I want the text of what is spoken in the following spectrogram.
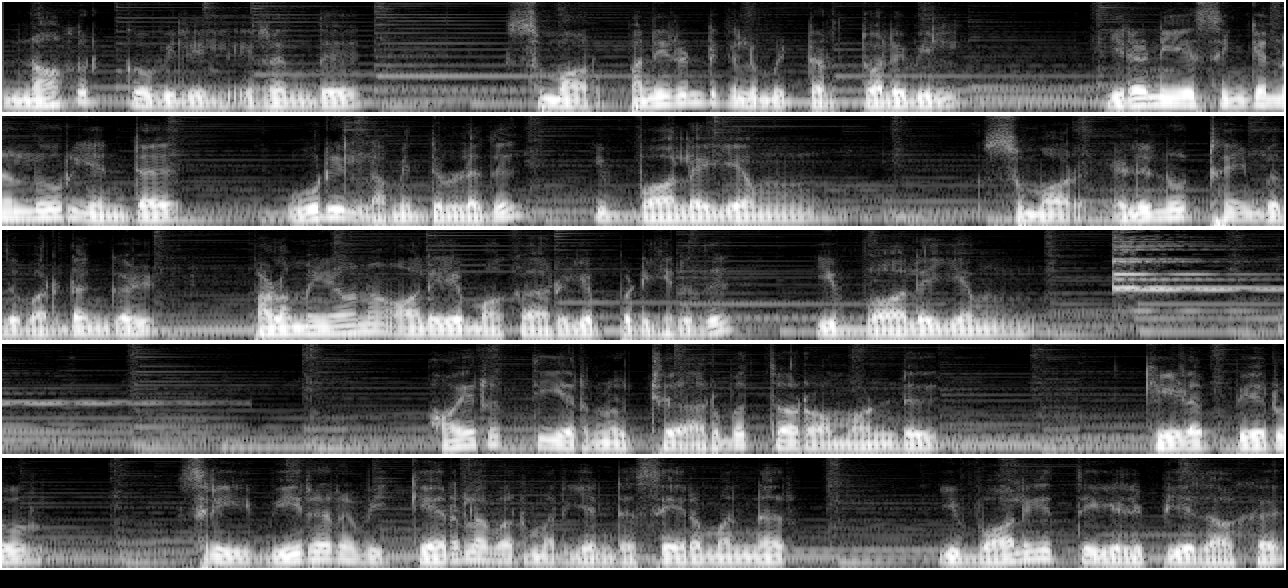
நாகர்கோவிலில் இருந்து சுமார் 12 கிலோமீட்டர் தொலைவில் இரணிய சிங்கநல்லூர் என்ற ஊரில் அமைந்துள்ளது. இவ்வாலயம் சுமார் 750 ஐம்பது வருடங்கள் பழமையான ஆலயமாக அறியப்படுகிறது. இவ்வாலயம் ஆயிரத்தி இருநூற்று அறுபத்தாறாம் ஆண்டு கீழப்பேரூர் ஸ்ரீ வீரரவி கேரளவர்மர் என்ற சேரமன்னர் இவ்வாலயத்தை எழுப்பியதாக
